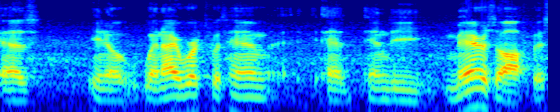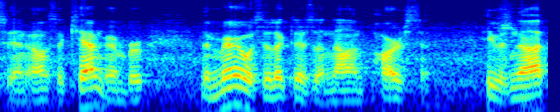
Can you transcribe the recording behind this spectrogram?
As, you know, when I worked with him at, in the mayor's office and I was a cabinet member, the mayor was elected as a nonpartisan. He was not,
